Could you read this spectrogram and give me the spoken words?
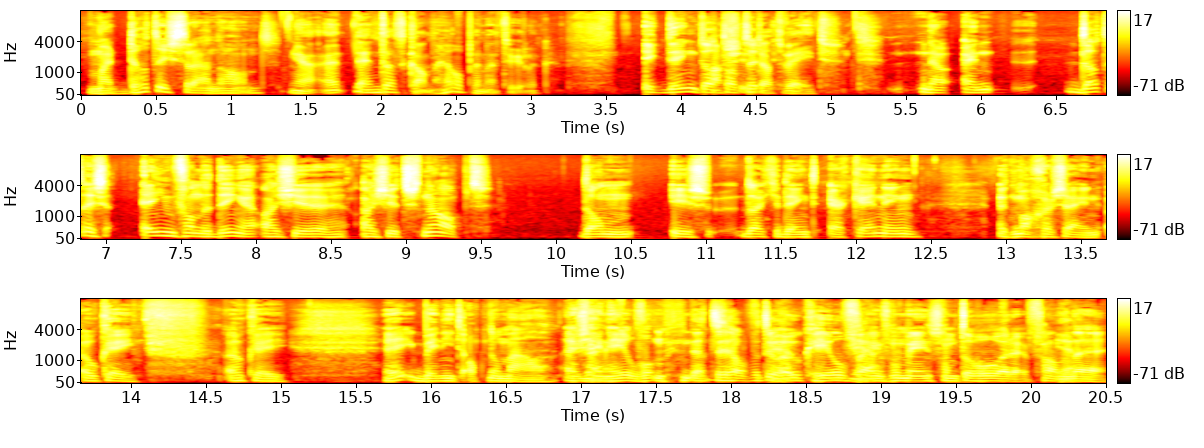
maar dat is er aan de hand. Ja, en, en dat kan helpen natuurlijk. Ik denk dat als dat... je dat weet. Nou, en dat is een van de dingen. Als je, als je het snapt, dan is dat je denkt, erkenning, het mag er zijn. Oké, oké. Ik ben niet abnormaal. Er zijn Nee. heel veel, dat is af en toe Ja. ook heel fijn Ja. voor mensen om te horen. Van, Ja.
